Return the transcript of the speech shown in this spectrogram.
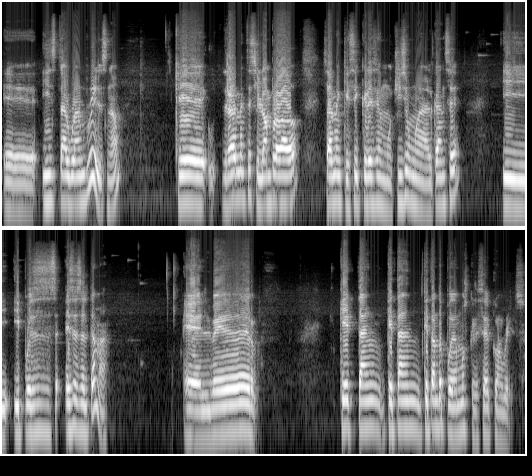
eh, Instagram Reels, ¿no? Que realmente si lo han probado, saben que sí crece muchísimo el alcance y, pues ese es, el tema. El ver qué tan, qué tan, qué tanto podemos crecer con Reels.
